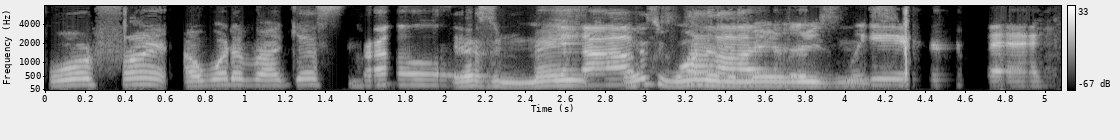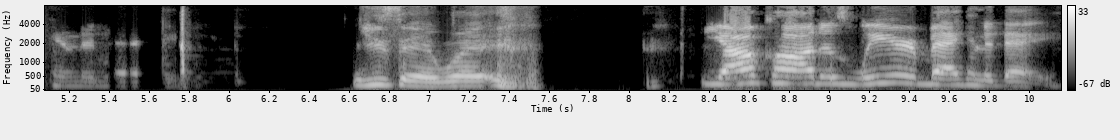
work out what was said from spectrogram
forefront or whatever. I guess Bro, that's main. That's one of the main reasons. weird back in the day. You said what? Y'all called us weird back in the day.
